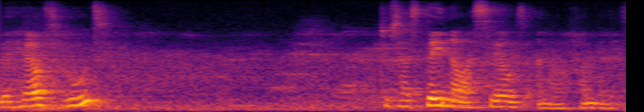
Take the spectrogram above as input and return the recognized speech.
the health rules to sustain ourselves and our families.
